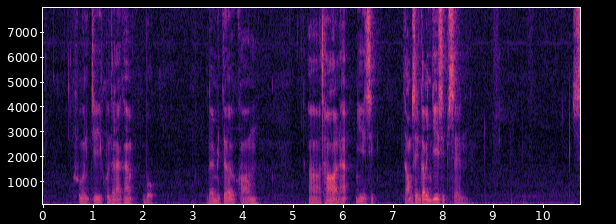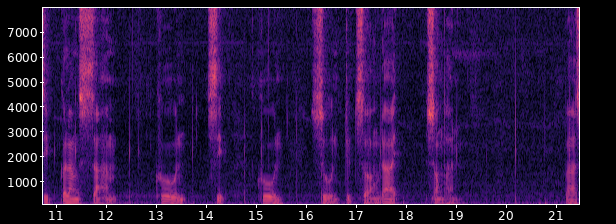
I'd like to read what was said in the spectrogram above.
ำคูณ G คูณเท่าไหร่ครับ บวก diameter ของ ท่อนะ20 2เซนก็เป็น20เซน10กำลัง3คูณ10คูณ0.2ได้2,000ปาส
